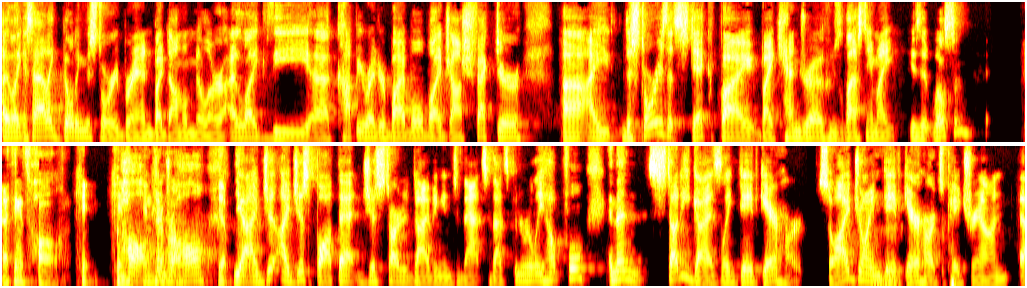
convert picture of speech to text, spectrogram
I, like I said, I like building the story brand by Donald Miller. I like the uh, copywriter Bible by Josh Fechter. Uh, I the stories that stick by by Kindra, whose last name I is it Wilson? I think it's Hall. Ken, Ken, Hall, Kindra, Kindra Hall. Hall. Yep. Yeah, I just I just bought that. Just started diving into that, so that's been really helpful. And then study guys like Dave Gerhardt. So I joined mm-hmm. Dave Gerhardt's Patreon. Uh,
